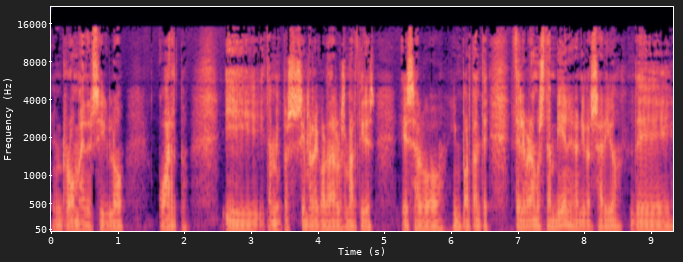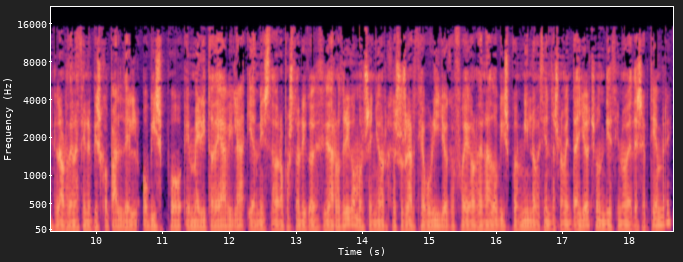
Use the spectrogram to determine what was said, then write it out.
en Roma en el siglo cuarto. Y, también, pues, siempre recordar a los mártires es algo importante. Celebramos también el aniversario de la ordenación episcopal del obispo emérito de Ávila y administrador apostólico de Ciudad Rodrigo, Monseñor Jesús García Burillo, que fue ordenado obispo en 1998, un 19 de septiembre.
